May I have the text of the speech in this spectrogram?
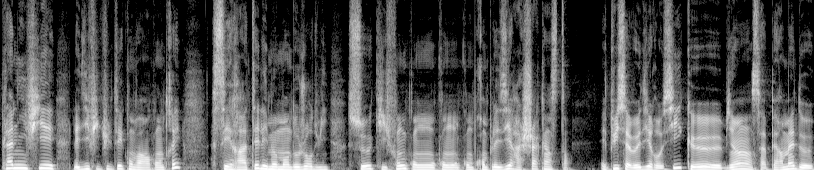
planifier les difficultés qu'on va rencontrer, c'est rater les moments d'aujourd'hui, ceux qui font qu'on prend plaisir à chaque instant. Et puis ça veut dire aussi que eh bien ça permet de,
